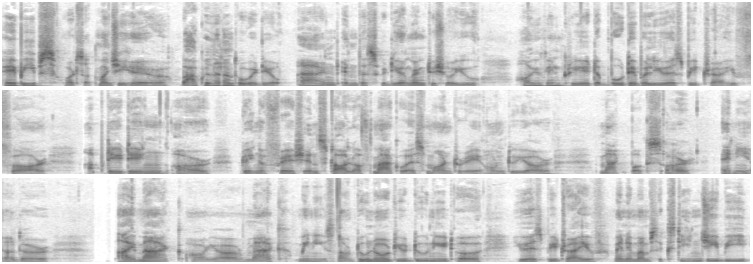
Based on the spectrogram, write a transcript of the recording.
Hey peeps, what's up? Munchy here, back with another video. And in this video I'm going to show you how you can create a bootable USB drive for updating or doing a fresh install of macOS Monterey onto your MacBooks or any other iMac or your Mac minis. Now do note you do need a USB drive, minimum 16 GB.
